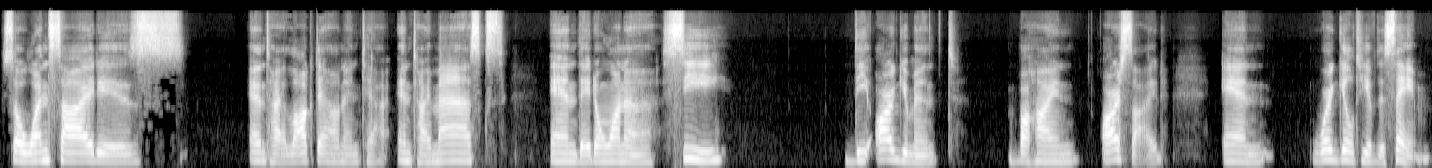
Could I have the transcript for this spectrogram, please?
So one side is anti-lockdown, anti anti-masks, and they don't want to see the argument behind our side, and we're guilty of the same,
